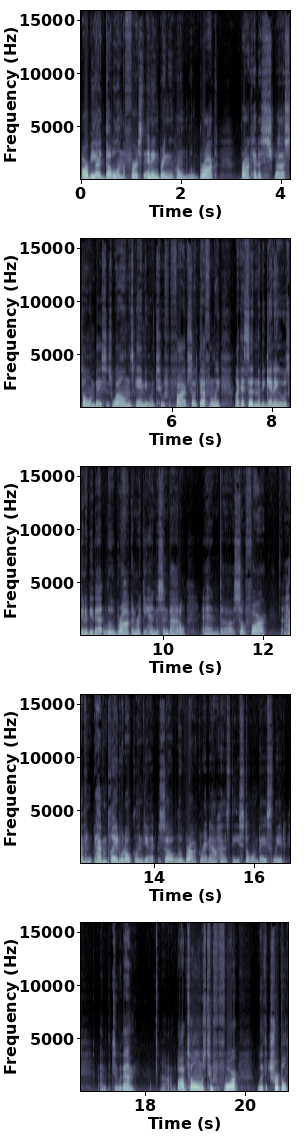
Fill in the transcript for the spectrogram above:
RBI double in the first inning, bringing home Lou Brock. Brock had a uh, stolen base as well in this game. He went two for five. So definitely, like I said in the beginning, it was going to be that Lou Brock and Rickey Henderson battle. And uh, so far, I haven't haven't played with Oakland yet. So Lou Brock right now has the stolen base lead out of the two of them. Uh, Bob Tolan was two for four with a triple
